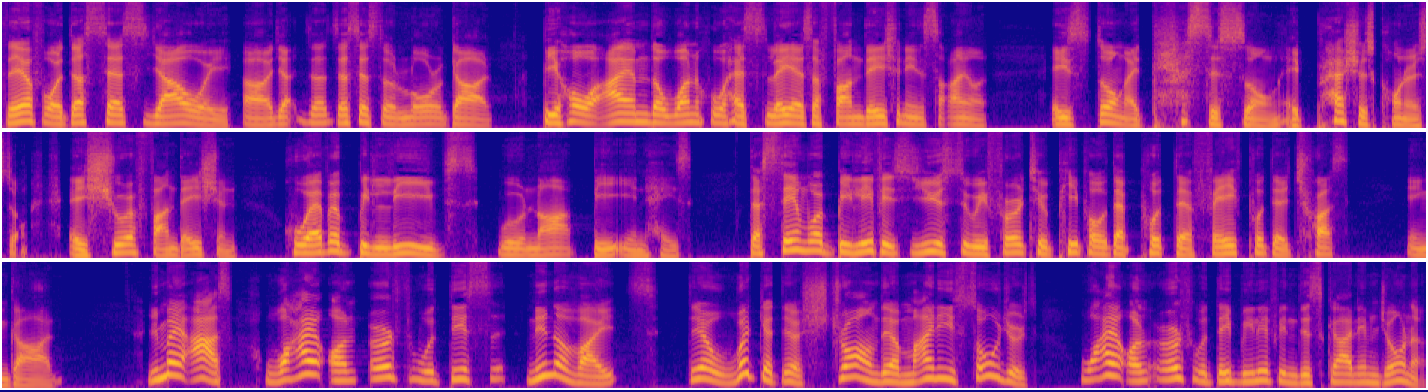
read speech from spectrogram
Therefore, thus says Yahweh, uh, thus says the Lord God, Behold, I am the one who has laid as a foundation in Zion, a stone, a tested stone, a precious cornerstone, a sure foundation. Whoever believes will not be in haste. The same word belief is used to refer to people that put their faith, put their trust in God. You may ask, why on earth would these Ninevites, they're wicked, they're strong, they're mighty soldiers, why on earth would they believe in this guy named Jonah?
